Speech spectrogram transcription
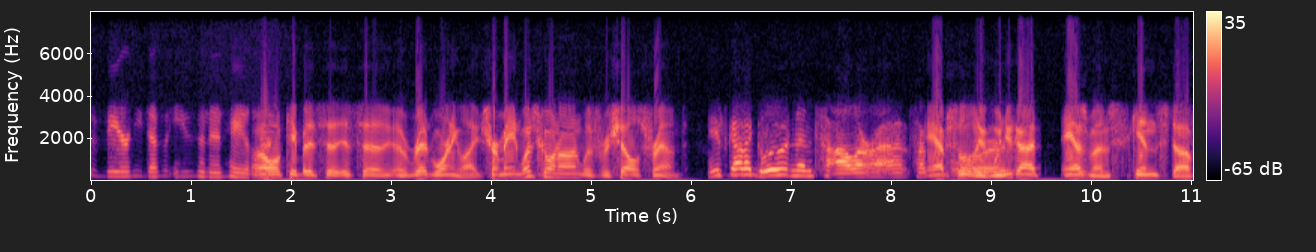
severe. He doesn't use an inhaler. Well, okay, but it's a it's a, a red warning light. Charmaine, what's going on with Rochelle's friend? He's got a gluten intolerance. of Absolutely. When you got asthma and skin stuff,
